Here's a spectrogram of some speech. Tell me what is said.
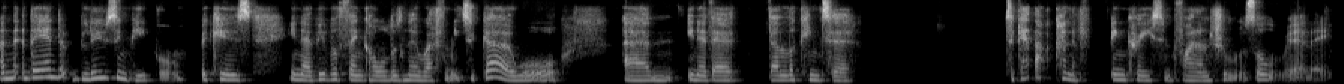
And they end up losing people because, you know, people think, oh, well, there's nowhere for me to go, or, um, you know, they're, they're looking to to get that kind of increase in financial result, really.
